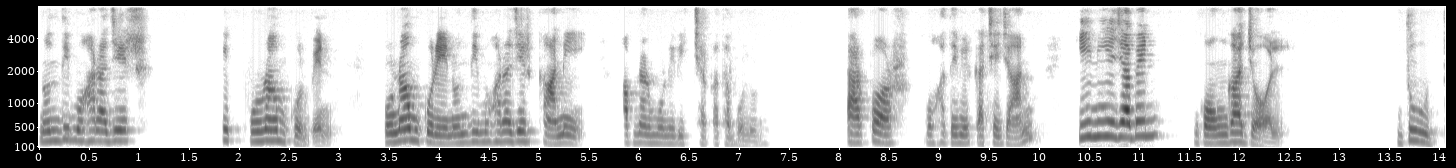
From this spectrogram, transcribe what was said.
নন্দী মহারাজের কে প্রণাম করবেন প্রণাম করে নন্দী মহারাজের কানে আপনার মনের ইচ্ছার কথা বলুন। তারপর মহাদেবের কাছে যান। কি নিয়ে যাবেন? গঙ্গা জল। দুধ।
